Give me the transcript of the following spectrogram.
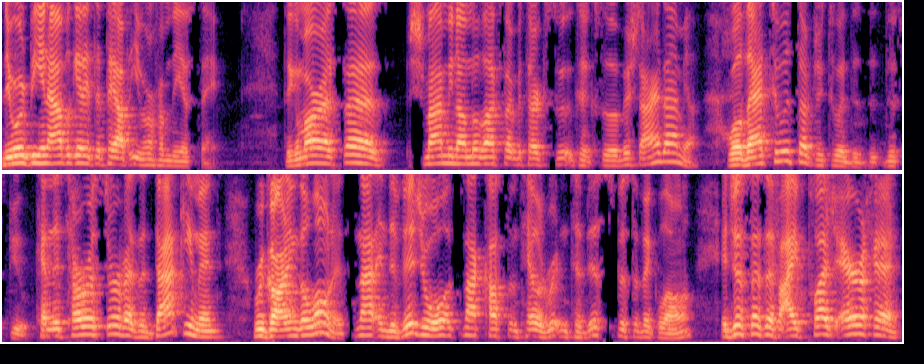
there would be an obligated to pay up even from the estate. The Gemara says, well, that too is subject to a dis- dispute. Can the Torah serve as a document regarding the loan? It's not individual, it's not custom tailored written to this specific loan. It just says if I pledge Erechen,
